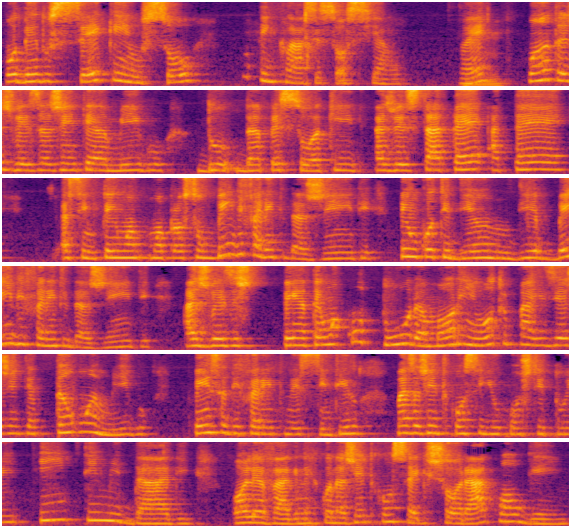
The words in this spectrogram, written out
podendo ser quem eu sou, não tem classe social. Não é? Uhum. Quantas vezes a gente é amigo do, da pessoa que às vezes está até, até assim, tem uma, uma profissão bem diferente da gente, tem um cotidiano, um dia bem diferente da gente, às vezes tem até uma cultura, mora em outro país e a gente é tão amigo, pensa diferente nesse sentido, mas a gente conseguiu constituir intimidade. Olha, Wagner, quando a gente consegue chorar com alguém,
